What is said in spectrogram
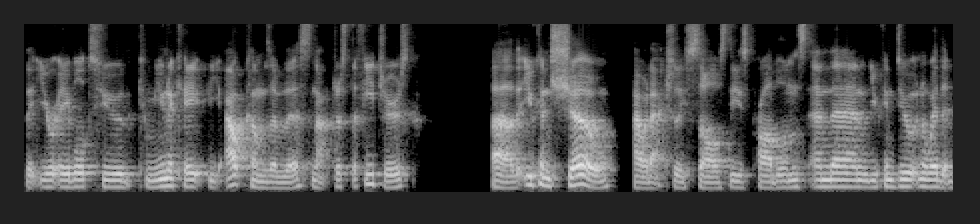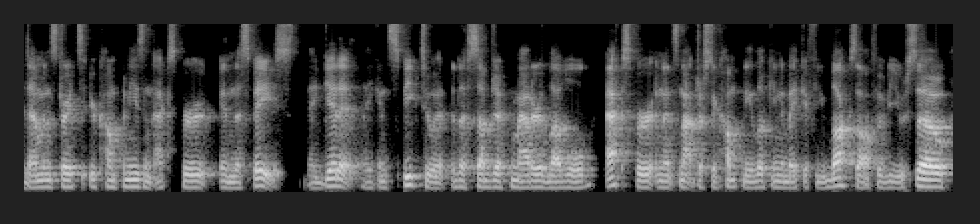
that you're able to communicate the outcomes of this, not just the features, uh, that you can show how it actually solves these problems. And then you can do it in a way that demonstrates that your company is an expert in the space. They get it, they can speak to it at a subject matter level expert. And it's not just a company looking to make a few bucks off of you. So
